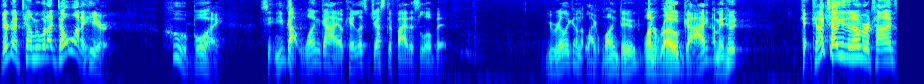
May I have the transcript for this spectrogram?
They're going to tell me what I don't want to hear. Oh boy. See, you've got one guy. Okay, let's justify this a little bit. You really gonna like one dude, one rogue guy? I mean, who? Can, can I tell you the number of times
